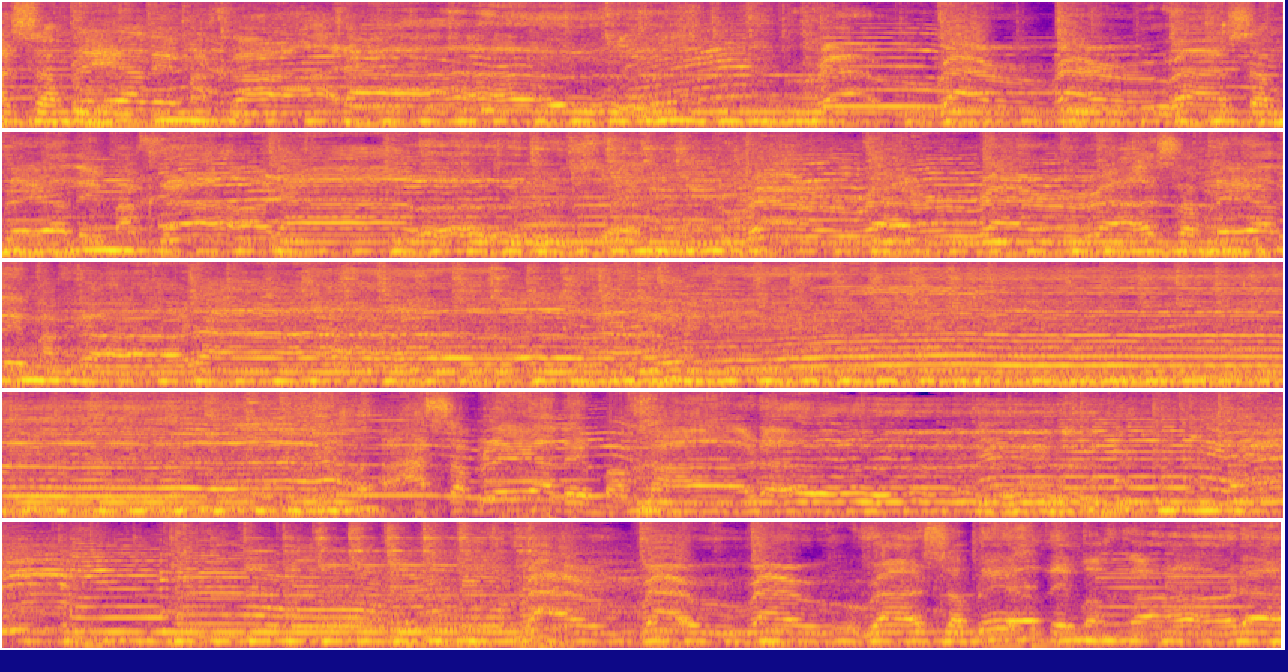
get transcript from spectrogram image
Asamblea de Majaras. Asamblea de Majaras. Asamblea de Majaras. Asamblea de Majara.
